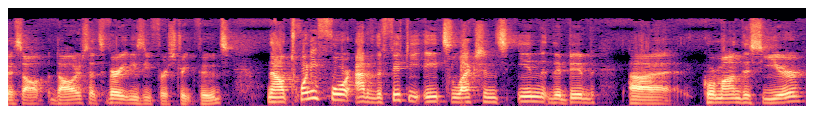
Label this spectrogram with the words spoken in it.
US dollars. That's very easy for street foods. Now, 24 out of the 58 selections in the Bib uh, Gourmand this year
